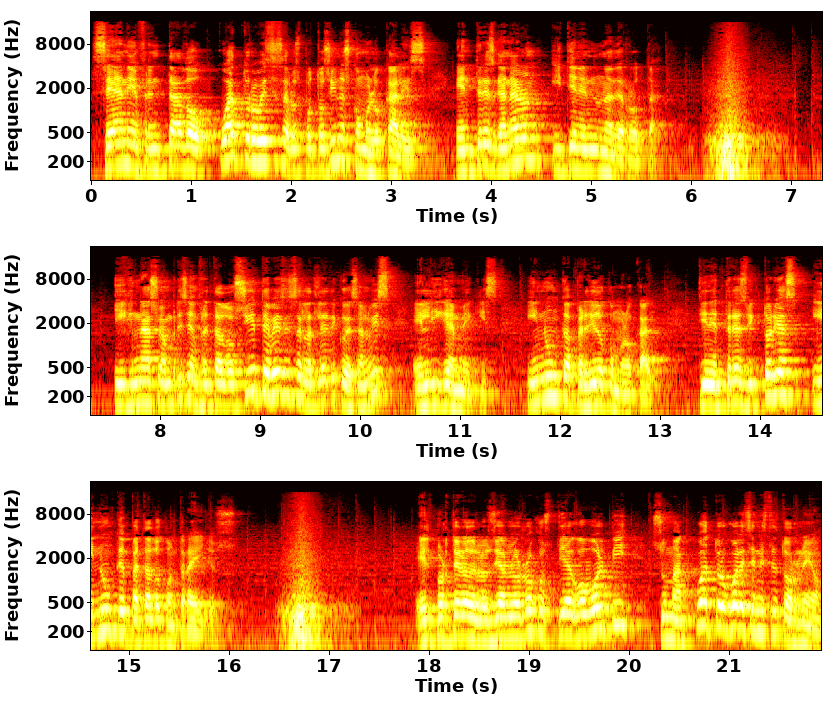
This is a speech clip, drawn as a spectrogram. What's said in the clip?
Se han enfrentado cuatro veces a los potosinos como locales, en tres ganaron y tienen una derrota. Ignacio Ambriz ha enfrentado siete veces al Atlético de San Luis en Liga MX y nunca ha perdido como local. Tiene tres victorias y nunca empatado contra ellos. El portero de los Diablos Rojos, Thiago Volpi, suma cuatro goles en este torneo.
